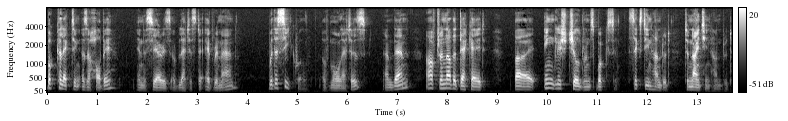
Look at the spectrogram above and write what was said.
Book Collecting as a Hobby in a series of Letters to Everyman, with a sequel of more letters, and then, after another decade, by English Children's Books 1600 to 1900,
